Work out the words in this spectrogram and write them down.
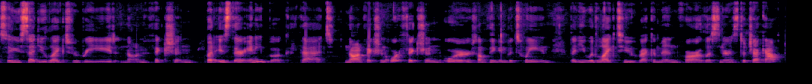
So you said you like to read nonfiction, but is there any book that nonfiction or fiction or something in between that you would like to recommend for our listeners to check out?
